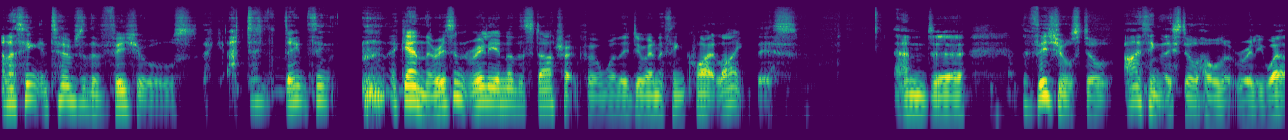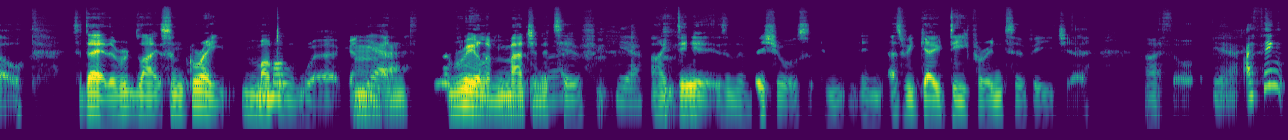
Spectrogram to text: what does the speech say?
And I think in terms of the visuals, I don't, don't think, again, there isn't really another Star Trek film where they do anything quite like this. And uh, the visuals still, I think they still hold up really well today. There are like some great model work and, Yeah. and real Lovely model work. imaginative yeah ideas and the visuals in, in as we go deeper into V'Ger. I thought, Yeah, I think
